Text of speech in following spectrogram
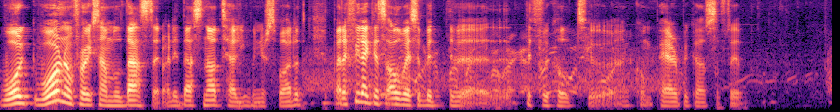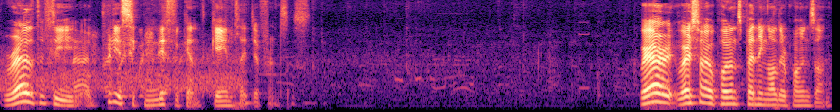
War Warno, for example, does that, right? It does not tell you when you're spotted, but I feel like it's always a bit uh, difficult to uh, compare because of the relatively pretty significant gameplay differences. Where where's my opponent spending all their points on?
